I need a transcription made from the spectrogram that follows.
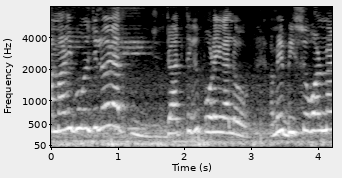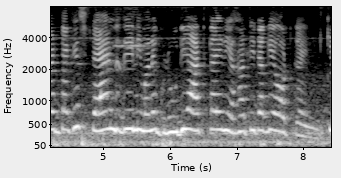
আমারই ভুল ছিল যার থেকে পড়ে গেল। আমি বিশ্বকর্মাটাকে স্ট্যান্ড দিইনি মানে গ্লু দিয়ে আটকাইনি হাতিটাকে আটকাইনি কি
